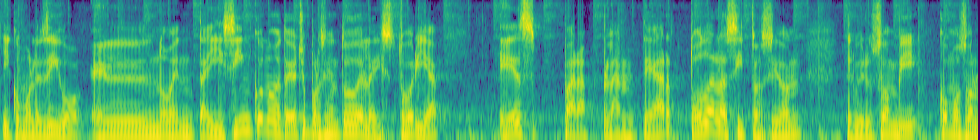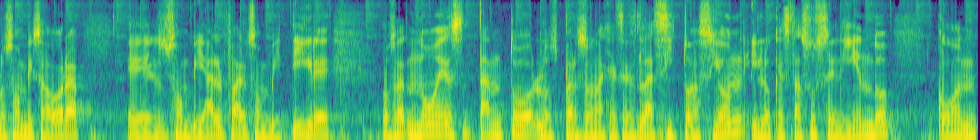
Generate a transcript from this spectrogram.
Y como les digo, el 95-98% de la historia es para plantear toda la situación del virus zombie, cómo son los zombies ahora, el zombie alfa, el zombie tigre. O sea, no es tanto los personajes, es la situación y lo que está sucediendo con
